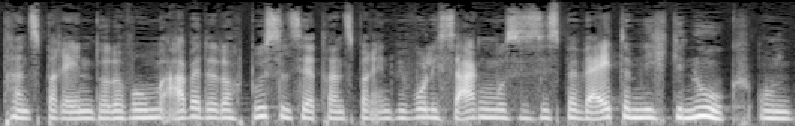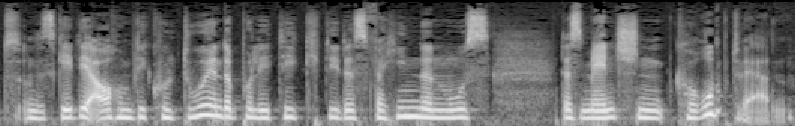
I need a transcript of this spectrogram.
transparent oder warum arbeitet auch Brüssel sehr transparent? Wiewohl ich sagen muss, es ist bei weitem nicht genug. Und, und es geht ja auch um die Kultur in der Politik, die das verhindern muss, dass Menschen korrupt werden.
